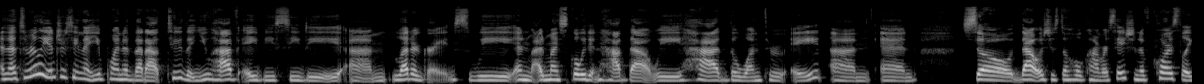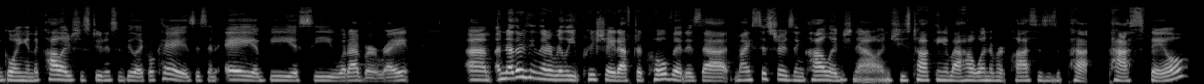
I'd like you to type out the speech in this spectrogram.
And that's really interesting that you pointed that out too, that you have A, B, C, D um, letter grades. We, and at my school, we didn't have that. We had the one through eight. Um, and so that was just a whole conversation. Of course, like going into college, the students would be like, okay, is this an A, a B, a C, whatever, right? Um, another thing that I really appreciate after COVID is that my sister is in college now, and she's talking about how one of her classes is a pa- pass fail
